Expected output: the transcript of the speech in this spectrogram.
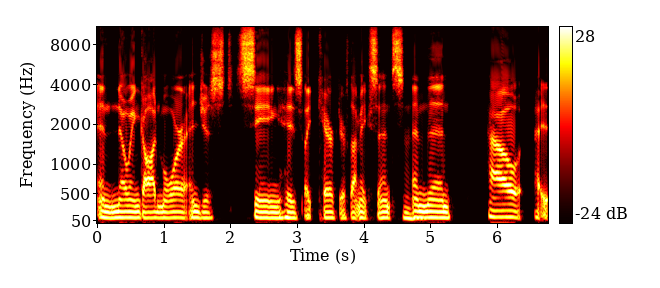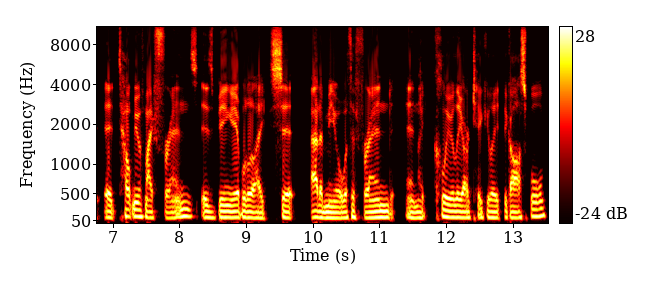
and knowing God more and just seeing his like character, if that makes sense. Mhm. And then how it, it helped me with my friends is being able to like sit at a meal with a friend and like clearly articulate the gospel.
